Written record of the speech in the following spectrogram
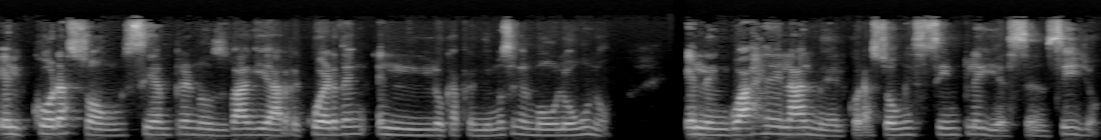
el corazón siempre nos va a guiar. Recuerden lo que aprendimos en el módulo 1. El lenguaje del alma y del corazón es simple y es sencillo.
